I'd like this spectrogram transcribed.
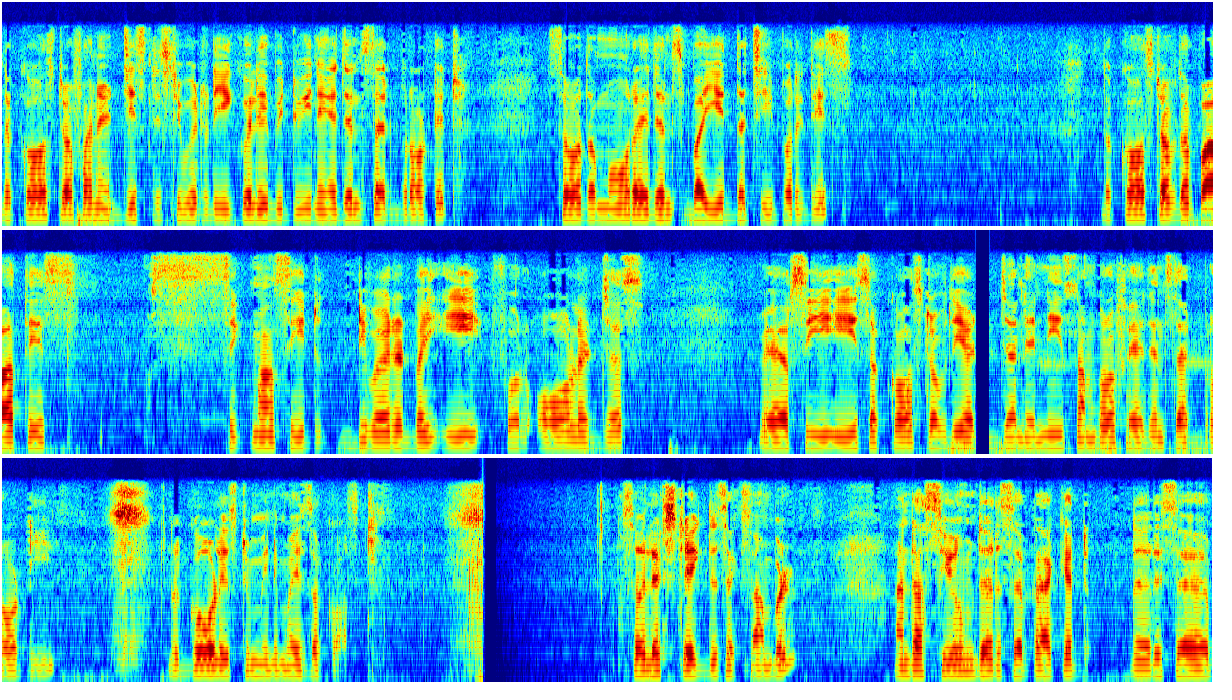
The cost of an edge is distributed equally between agents that brought it. So the more agents buy it, the cheaper it is. The cost of the path is sigma c divided by e for all edges where c is the cost of the edge and n is number of agents that brought e. The goal is to minimize the cost. So let's take this example and assume there is a packet, there is a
